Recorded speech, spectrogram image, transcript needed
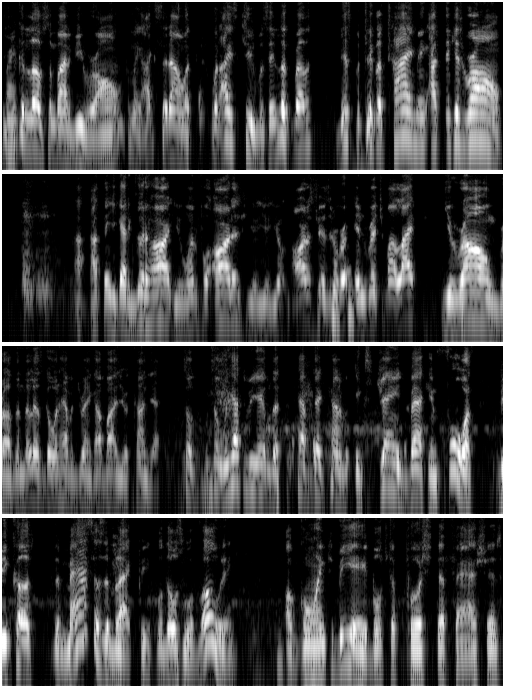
Right. You can love somebody be wrong. I mean, I can sit down with, with Ice Cube and say, look, brother, this particular timing, I think is wrong. I, I think you got a good heart. You're a wonderful artist. Your, your, your artistry has enriched my life. You're wrong, brother. Now let's go and have a drink. I'll buy you a cognac. So, so we have to be able to have that kind of exchange back and forth because the masses of black people, those who are voting, are going to be able to push the fascists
